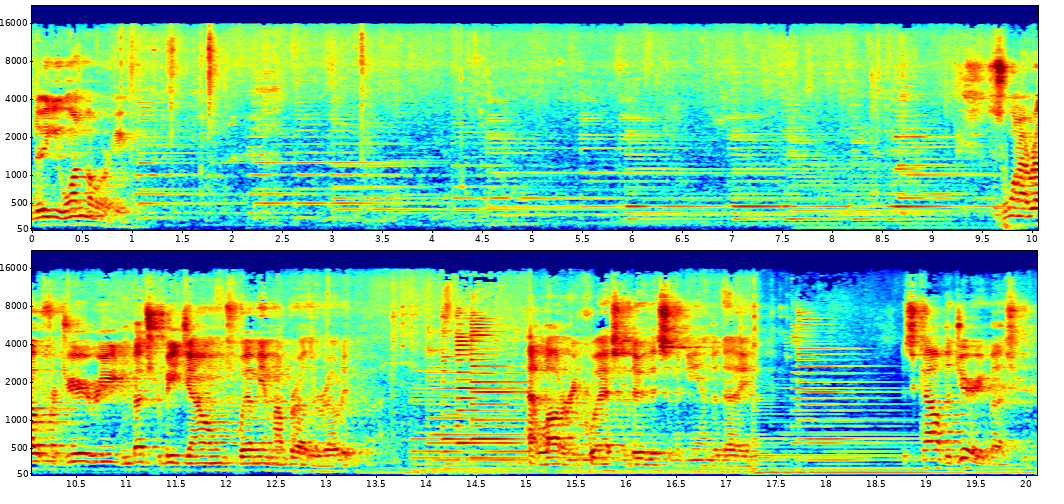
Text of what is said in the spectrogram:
gonna do you one more here. This is one I wrote for Jerry Reed and Buster B. Jones. Well, me and my brother wrote it. Had a lot of requests to do this and again today. It's called the Jerry Buster.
